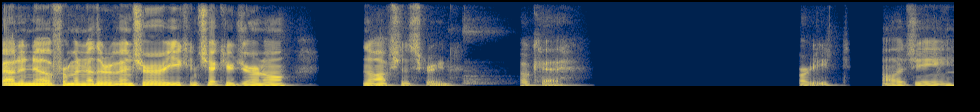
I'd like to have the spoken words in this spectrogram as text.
Found a note from another adventurer. You can check your journal the option screen. Okay. Party technology.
